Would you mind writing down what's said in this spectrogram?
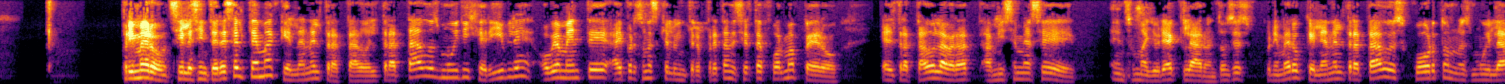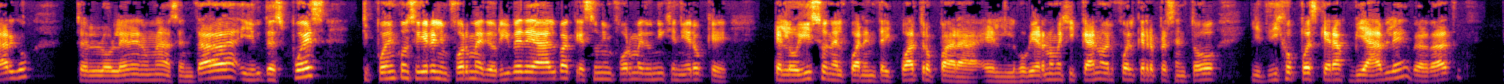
primero, si les interesa el tema, que lean el tratado. El tratado es muy digerible. Obviamente hay personas que lo interpretan de cierta forma, pero el tratado, la verdad, a mí se me hace en su mayoría claro. Entonces, primero que lean el tratado, es corto, no es muy largo, se lo leen en una sentada y después, si pueden conseguir el informe de Oribe de Alba, que es un informe de un ingeniero que, que lo hizo en el 44 para el gobierno mexicano, él fue el que representó y dijo pues que era viable, ¿verdad?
